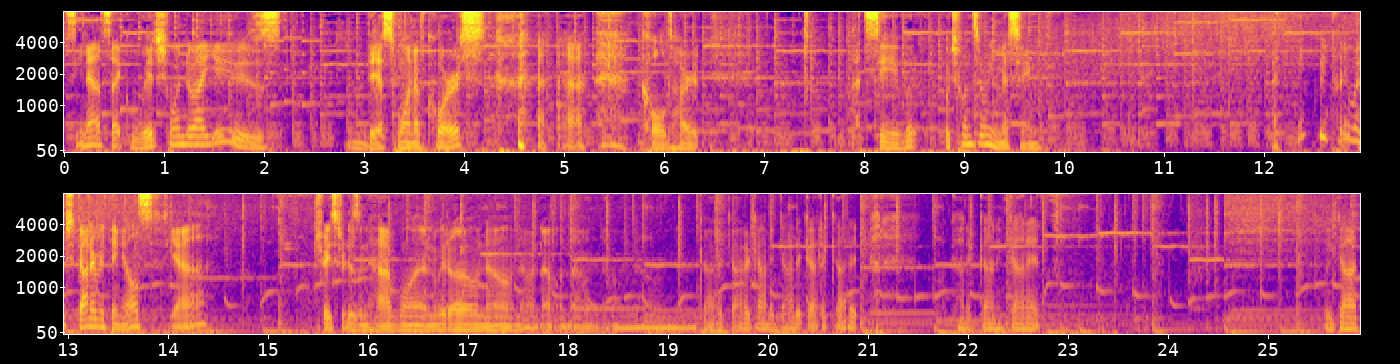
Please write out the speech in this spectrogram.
See now it's like, which one do I use? This one, of course. Cold heart. See, what which ones are we missing? I think we pretty much got everything else, yeah? Tracer doesn't have one. Widow, no, no, no, no, no, no. Got it, got it, got it, got it, got it, got it. Got it, got it, got it. We got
